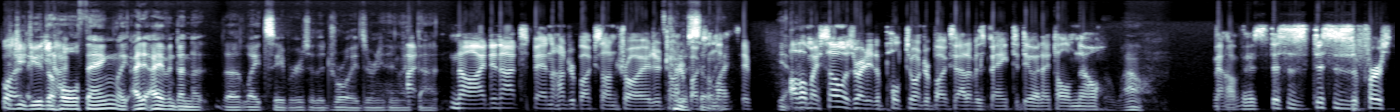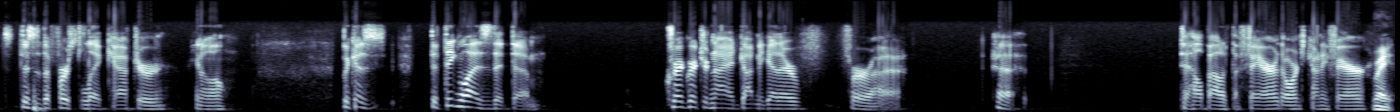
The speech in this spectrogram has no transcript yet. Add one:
Well, Did you do the know, whole thing? Like I, I haven't done the, the lightsabers or the droids or anything like I- that. No, I did not spend 100 bucks on droid or 200 kinda bucks on silly. lightsaber. Yeah. Although my son was ready to pull 200 bucks out of his bank to do it, I told him no. Oh, wow. No, this this is this is the first this is the first lick after you know because the thing was that um, Greg Richard and I had gotten together for uh, uh, to help out at the fair, the Orange County Fair. Right.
